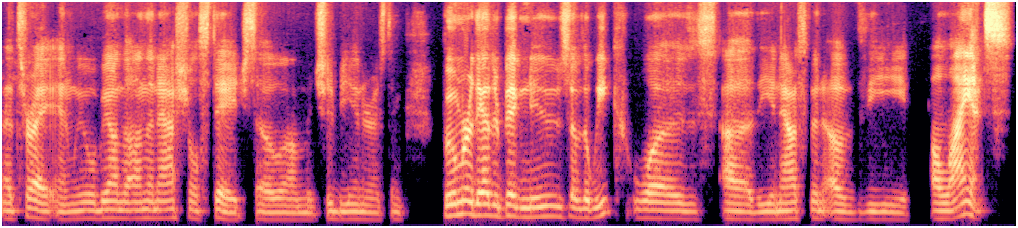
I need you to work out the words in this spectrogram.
That's right, and we will be on the on the national stage, so um, it should be interesting. Boomer, the other big news of the week was uh, the announcement of the alliance.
